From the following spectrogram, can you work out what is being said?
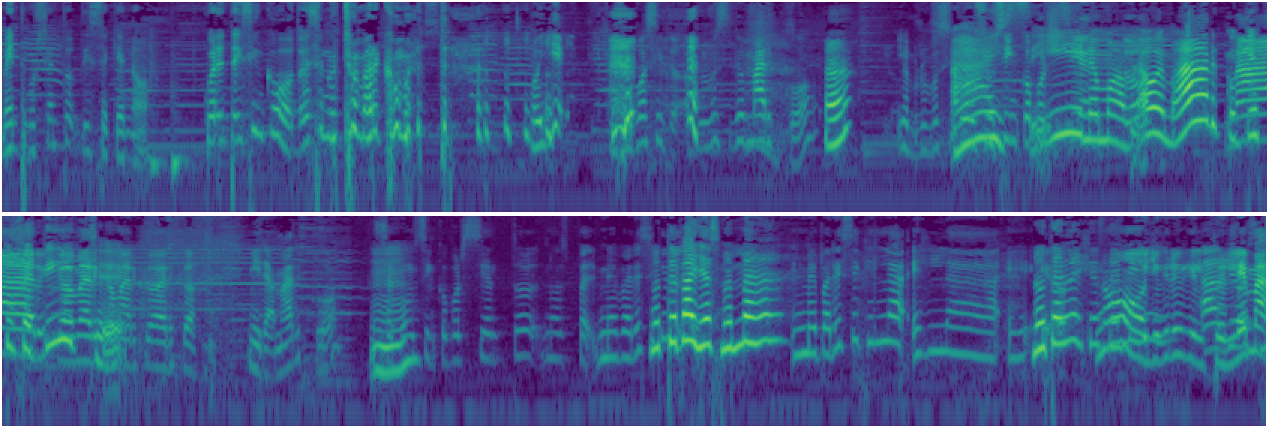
20% dice que no. 45 votos, ese es nuestro marco muestral. Oye, a propósito, a propósito Marco, ¿Ah? y a propósito Ay, de su 5%. sí, no hemos hablado de Marco, que es tu Marco, fetiche. Marco, Marco, Marco. Mira, Marco Mm. sacó un 5%. nos pa- me parece No que te la- vayas, mamá. Me parece que es la... Es la eh, No eh, te alejes de No, mí. yo creo que el Adiós, problema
